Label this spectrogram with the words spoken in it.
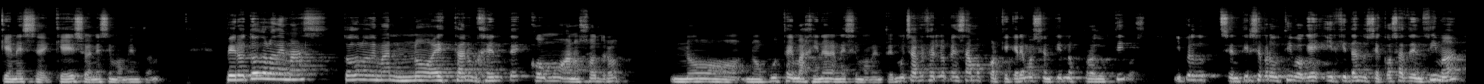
que, eso en ese momento. Pero todo lo demás, todo lo demás no es tan urgente como a nosotros no nos gusta imaginar en ese momento. Y muchas veces lo pensamos porque queremos sentirnos productivos. Y sentirse productivo, que es ir quitándose cosas de encima,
